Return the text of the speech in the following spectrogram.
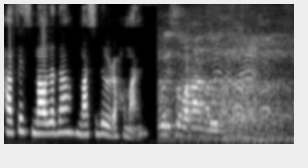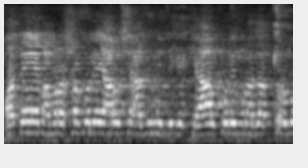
হাফিজ মাওলানা মাসুদুর রহমান অতএব আমরা সকলে আরও সে আজমের দিকে খেয়াল করে মোনাজাত করব।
